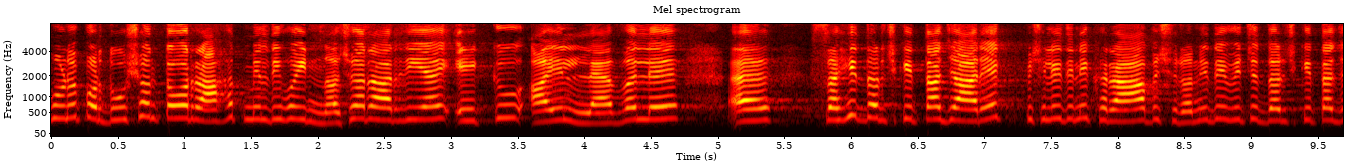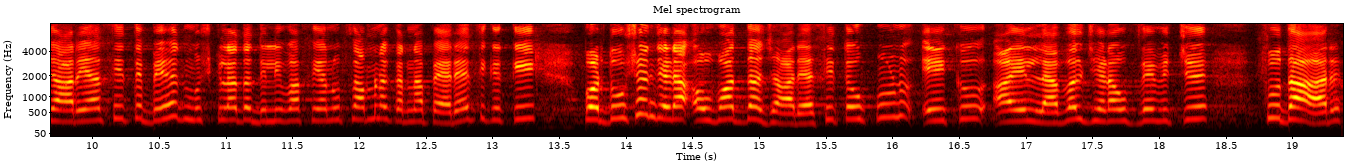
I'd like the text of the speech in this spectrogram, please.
ਹੁਣ ਪ੍ਰਦੂਸ਼ਣ ਤੋਂ ਰਾਹਤ ਮਿਲਦੀ ਹੋਈ ਨਜ਼ਰ ਆ ਰਹੀ ਹੈ। ਇੱਕ ਆਈ ਲੈਵਲ ਸਹੀ ਦਰਜ ਕੀਤਾ ਜਾ ਰਿਹਾ ਪਿਛਲੇ ਦਿਨੀ ਖਰਾਬ ਸ਼੍ਰੇਣੀ ਦੇ ਵਿੱਚ ਦਰਜ ਕੀਤਾ ਜਾ ਰਿਹਾ ਸੀ ਤੇ ਬੇहद ਮੁਸ਼ਕਲਾਂ ਦਾ ਦਿੱਲੀ ਵਾਸੀਆਂ ਨੂੰ ਸਾਹਮਣਾ ਕਰਨਾ ਪੈ ਰਿਹਾ ਸੀ ਕਿਉਂਕਿ ਪ੍ਰਦੂਸ਼ਣ ਜਿਹੜਾ ਉਹ ਵੱਧਦਾ ਜਾ ਰਿਹਾ ਸੀ। ਤਾਂ ਹੁਣ ਇੱਕ ਆਈ ਲੈਵਲ ਜਿਹੜਾ ਉਸ ਦੇ ਵਿੱਚ ਸੁਧਾਰ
